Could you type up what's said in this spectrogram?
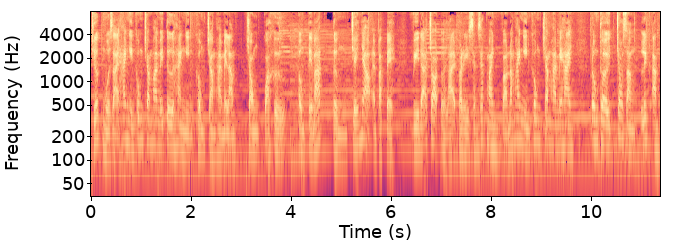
trước mùa giải 2024-2025. Trong quá khứ, ông Tebas từng chế nhạo Mbappe vì đã chọn ở lại Paris Saint-Germain vào năm 2022, đồng thời cho rằng Ligue 1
